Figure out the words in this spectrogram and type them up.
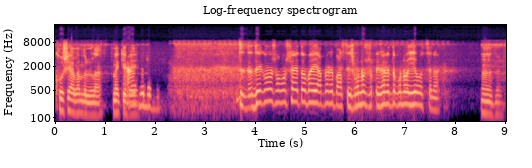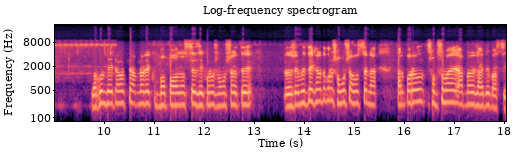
খুশি আলহামদুলিল্লাহ। নাকি ভাই? যে যেকোনো সমস্যায় তো ভাই আপনারে পাচ্ছি। কোন এখানে তো কোন ইয়ে হচ্ছে না। হুম, হুম। যখন যেটা হচ্ছে আপনারে পাওয়া যাচ্ছে যেকোনো সমস্যাতে এমনিতে এখানে তো কোনো সমস্যা হচ্ছে না। তারপরেও সবসময় আপনার লাইভে পাচ্ছি।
